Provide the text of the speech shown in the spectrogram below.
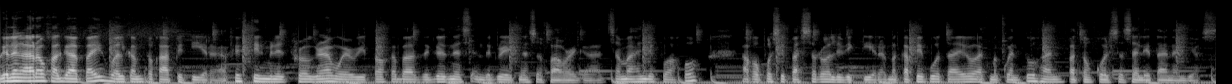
Magandang araw kagapay. Welcome to Kapitira, a 15-minute program where we talk about the goodness and the greatness of our God. Samahan niyo po ako. Ako po si Pastor Rolly Victira. Magkape po tayo at magkwentuhan patungkol sa salita ng Diyos.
